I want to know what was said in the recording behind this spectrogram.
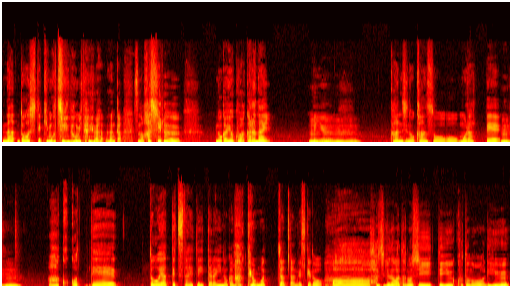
などうして気持ちいいの？みたいな なんかその走るのがよくわからないっていうん感じの感想をもらって、うんうんうん。ああ、ここってどうやって伝えていったらいいのかなって思っちゃったんですけど、ああ、走るのが楽しいっていうことの理由？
